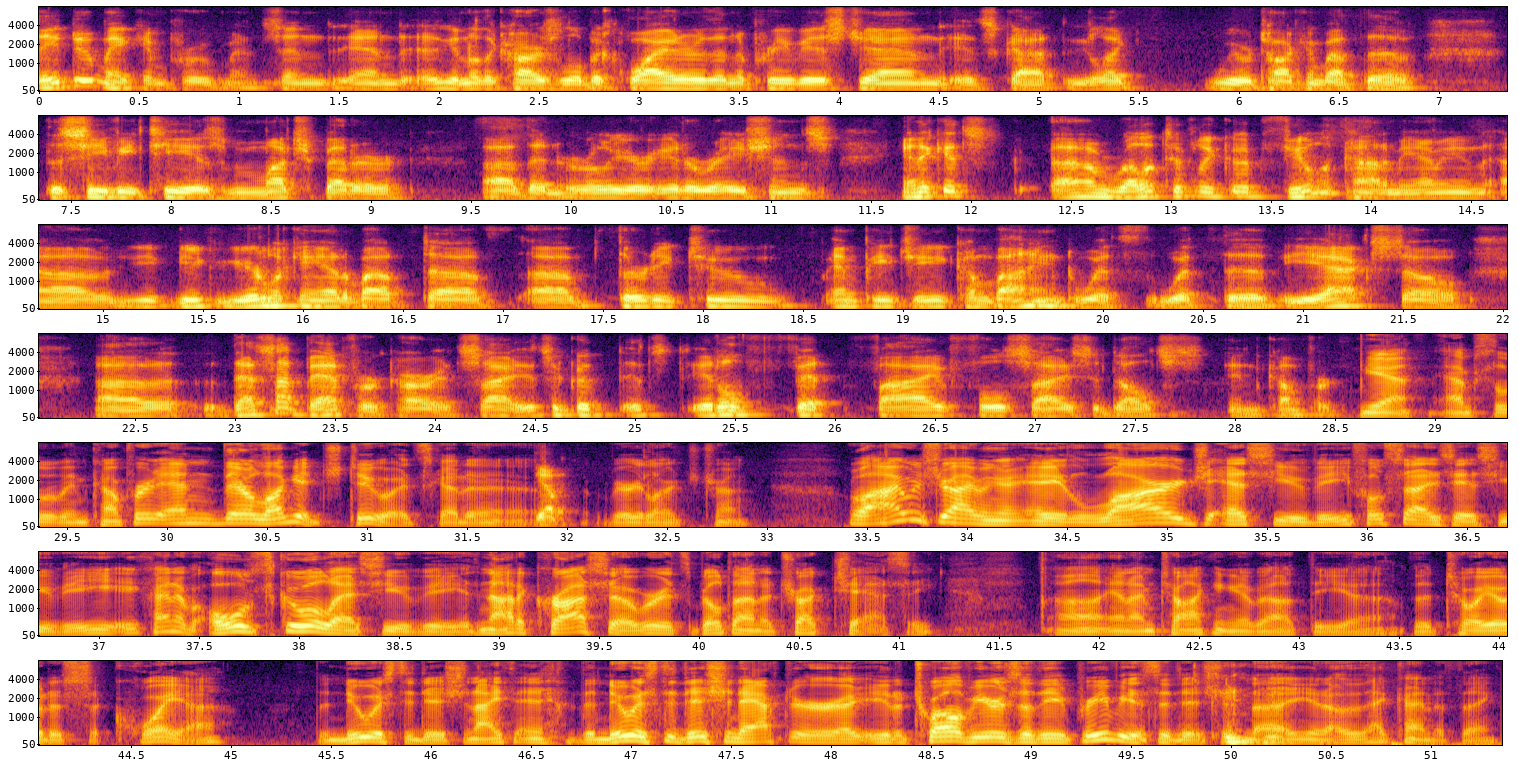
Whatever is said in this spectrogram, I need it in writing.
they do make improvements, and and uh, you know, the car's a little bit quieter than the previous gen. It's got like we were talking about the the CVT is much better uh, than earlier iterations, and it gets uh, relatively good fuel economy. I mean, uh, you, you're looking at about uh, uh, 32 mpg combined with with the EX, so that's not bad for a car its size. It's a good. It's it'll fit five full size adults in comfort. Yeah, absolutely, in comfort and their luggage too. It's got a Yep. very large trunk. Well, I was driving a, a large SUV, full size SUV, a kind of old school SUV. It's not a crossover; it's built on a truck chassis, uh, and I'm talking about the uh, the Toyota Sequoia, the newest edition. I th- the newest edition after uh, you know 12 years of the previous edition. uh, you know that kind of thing.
